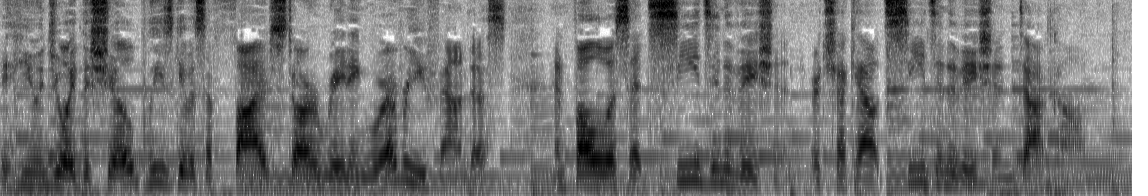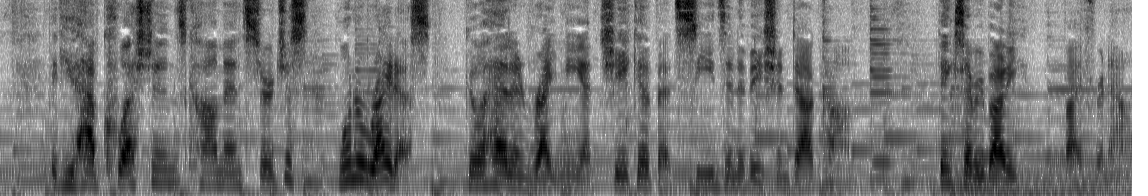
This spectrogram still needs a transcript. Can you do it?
If you enjoyed the show, please give us a five star rating wherever you found us and follow us at Seeds Innovation or check out seedsinnovation.com. If you have questions, comments, or just want to write us, go ahead and write me at jacob at seedsinnovation.com. Thanks, everybody. Bye for now.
